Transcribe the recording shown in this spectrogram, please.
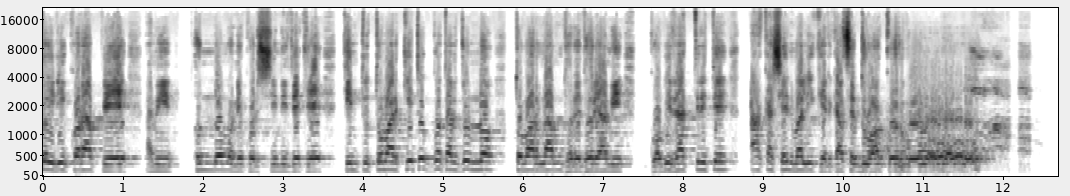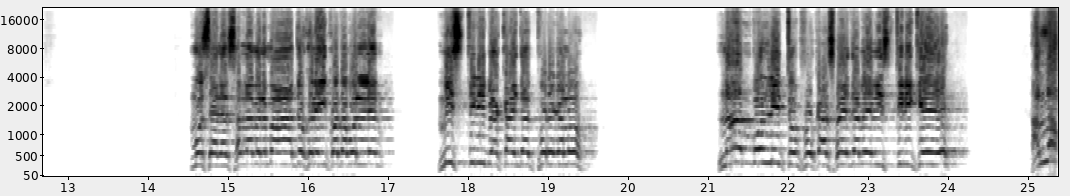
তৈরি করা পেয়ে আমি ধন্য মনে করছি নিজেকে। কিন্তু তোমার কৃতজ্ঞতার জন্য তোমার নাম ধরে ধরে আমি গভীর রাত্রিতে আকাশের মালিকের কাছে দোয়া করব। মুসা আলাহিস সাল্লামের মা যখন এই কথা বললেন, মিস্ত্রি বেকায়দাত পড়ে গেল। নাম বললেই তো প্রকাশ হয়ে যাবে মিস্ত্রিকে আল্লাহ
